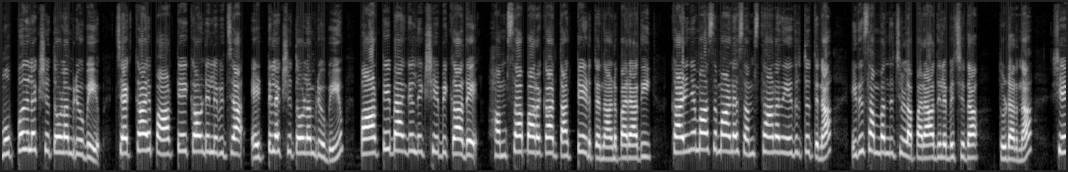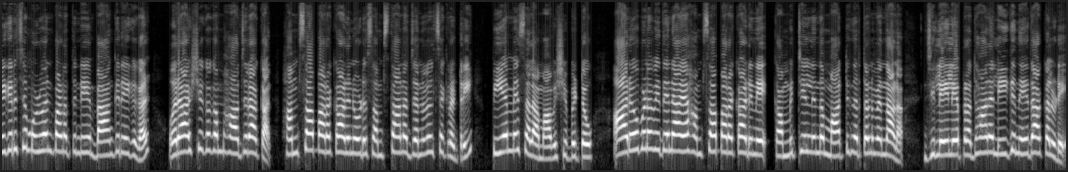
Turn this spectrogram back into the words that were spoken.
മുപ്പത് ലക്ഷത്തോളം രൂപയും ചെക്കായി പാർട്ടി അക്കൗണ്ടിൽ ലഭിച്ച എട്ട് ലക്ഷത്തോളം രൂപയും പാർട്ടി ബാങ്കിൽ നിക്ഷേപിക്കാതെ ഹംസ പാറക്കാട് തട്ടിയെടുത്തെന്നാണ് പരാതി. കഴിഞ്ഞ മാസമാണ് സംസ്ഥാന നേതൃത്വത്തിന് ഇത് സംബന്ധിച്ചുള്ള പരാതി ലഭിച്ചത്. തുടർന്ന് ശേഖരിച്ച മുഴുവൻ പണത്തിന്റെയും ബാങ്ക് രേഖകൾ ഒരാഴ്ചക്കകം ഹാജരാക്കാൻ ഹംസ പറക്കാടിനോട് സംസ്ഥാന general secretary P M A Salam ആവശ്യപ്പെട്ടു. ആരോപണ വിധേയനായ ഹംസ പറക്കാടിനെ കമ്മിറ്റിയിൽ നിന്ന് മാറ്റി നിർത്തണമെന്നാണ് ജില്ലയിലെ പ്രധാന ലീഗ് നേതാക്കളുടെ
